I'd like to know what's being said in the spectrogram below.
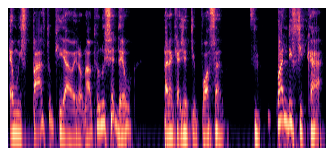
é um espaço que a aeronáutica nos cedeu para que a gente possa qualificar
